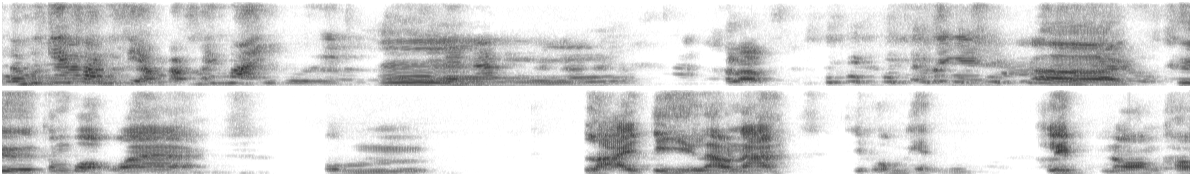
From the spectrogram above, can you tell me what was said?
แต่เมื่อกี้ฟังเสียงแบบไม่ใหม่เลยอืมครับเอ่อคือต้องบอกว่า ผมหลายปีแล้วนะ ที่ผมเห็นคลิปน้องเขา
